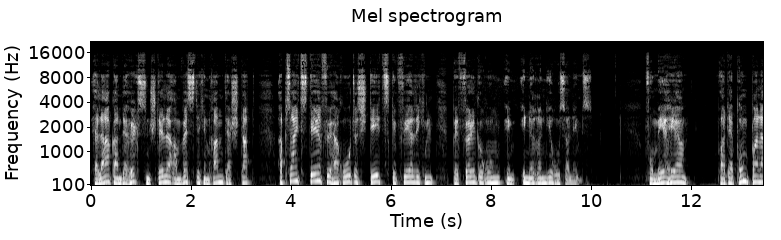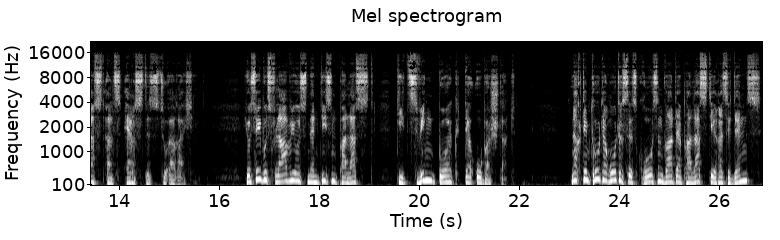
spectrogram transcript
Er lag an der höchsten Stelle am westlichen Rand der Stadt, abseits der für Herodes stets gefährlichen Bevölkerung im Inneren Jerusalems. Vom Meer her war der Prunkpalast als erstes zu erreichen. Josephus Flavius nennt diesen Palast die Zwingburg der Oberstadt. Nach dem Tod Herodes des Großen war der Palast die Residenz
